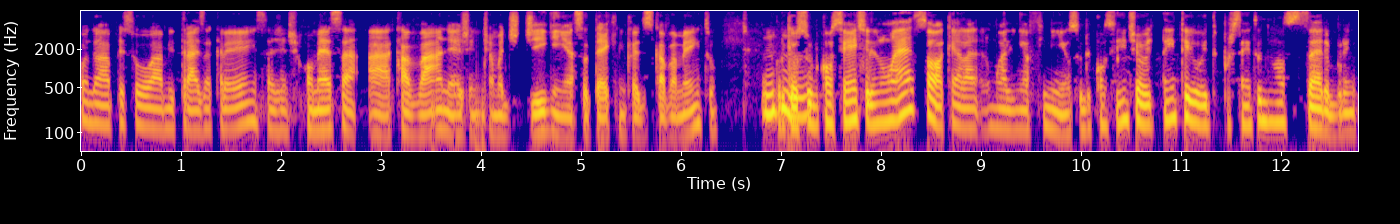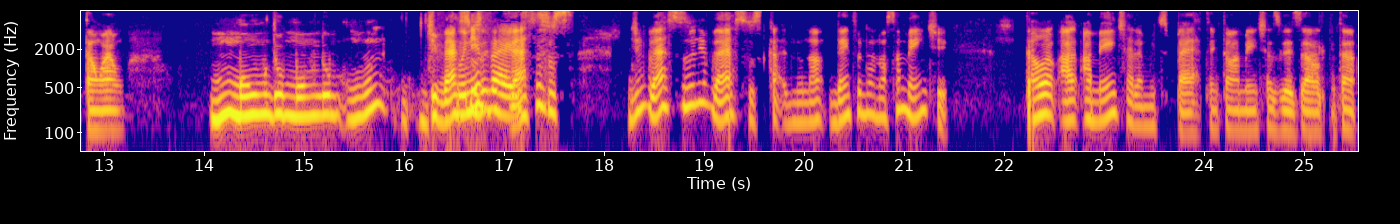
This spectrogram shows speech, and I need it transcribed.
quando a pessoa me traz a crença, a gente começa a cavar, né? A gente chama de digging essa técnica de escavamento, uhum. porque o subconsciente ele não é só aquela uma linha fininha, o subconsciente é 88% do nosso cérebro, então é um, um mundo, mundo, um diversos Universo. universos, diversos universos dentro da nossa mente. Então a, a mente ela é muito esperta, então a mente às vezes ela tenta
